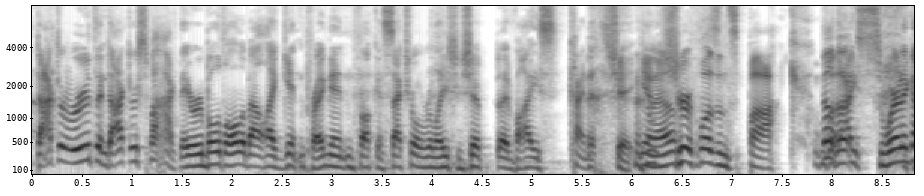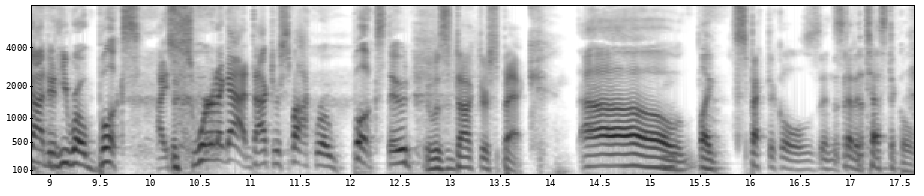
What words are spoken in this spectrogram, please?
Dr. Ruth and Dr. Spock? They were both all about like getting pregnant and fucking sexual relationship advice kind of shit. You know? I'm sure it wasn't Spock. No, but I swear to God, dude, he wrote books. I swear to God, Dr. Spock wrote books, dude. it was Doctor Speck. Oh, hmm. like spectacles instead of testicles.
